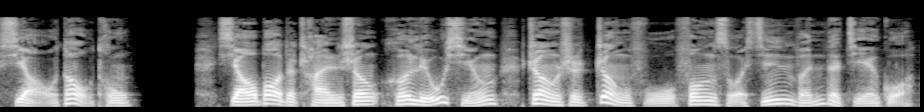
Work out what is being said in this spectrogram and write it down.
小道通。小报的产生和流行，正是政府封锁新闻的结果。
